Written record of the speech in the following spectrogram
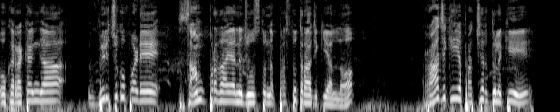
ఒక రకంగా విరుచుకుపడే సాంప్రదాయాన్ని చూస్తున్న ప్రస్తుత రాజకీయాల్లో రాజకీయ ప్రత్యర్థులకి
